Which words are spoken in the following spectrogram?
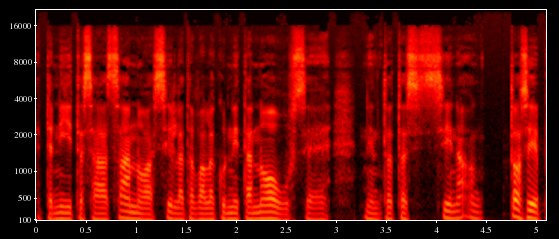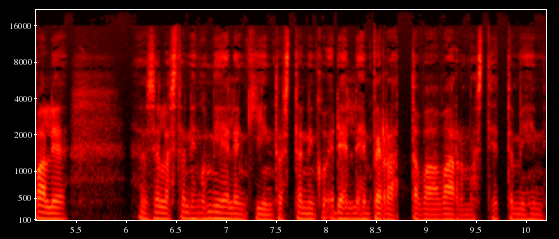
että niitä saa sanoa sillä tavalla, kun niitä nousee, niin tota, siinä on tosi paljon sellaista niin kuin mielenkiintoista niin kuin edelleen perattavaa varmasti, että mihin,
